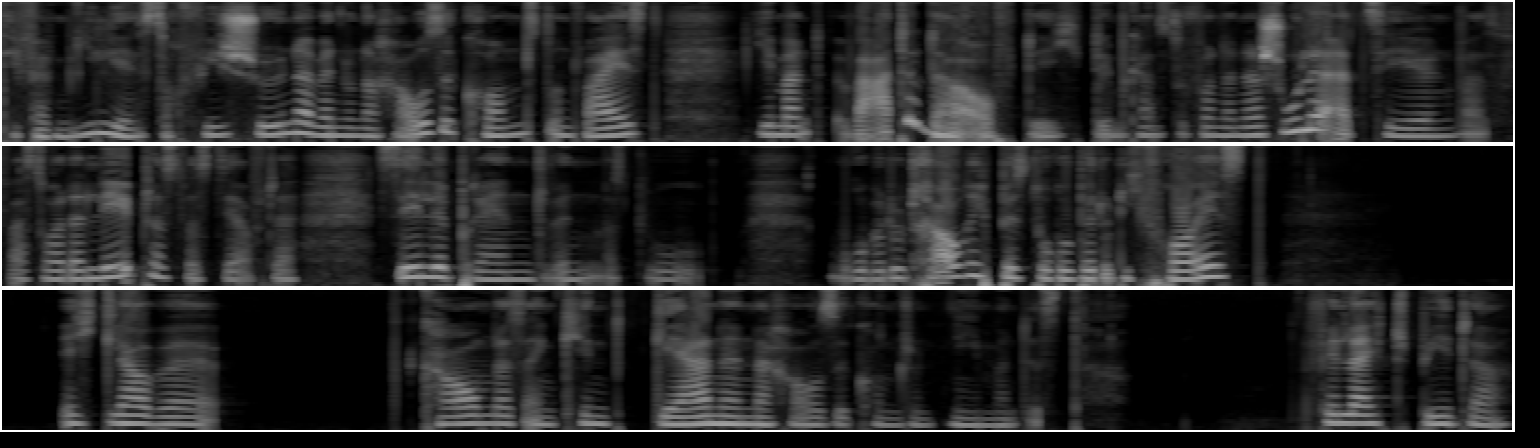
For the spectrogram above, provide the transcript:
die Familie. Ist doch viel schöner, wenn du nach Hause kommst und weißt, jemand wartet da auf dich. Dem kannst du von deiner Schule erzählen, was, was du heute erlebt hast, was dir auf der Seele brennt, wenn, was du, worüber du traurig bist, worüber du dich freust. Ich glaube kaum, dass ein Kind gerne nach Hause kommt und niemand ist da. Vielleicht später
